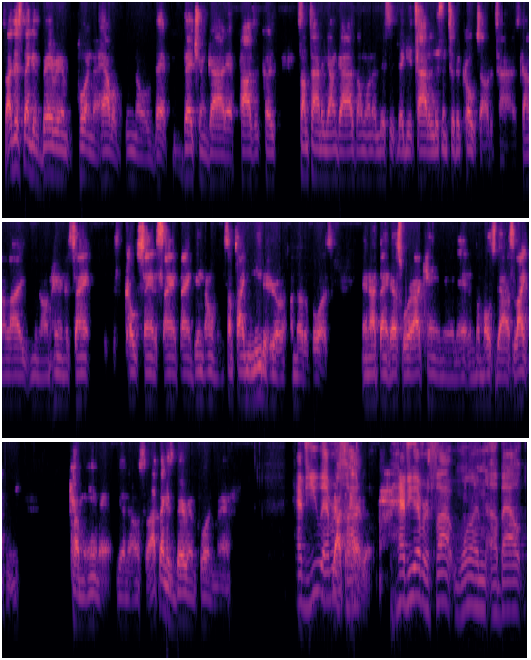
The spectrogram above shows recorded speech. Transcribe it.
So I just think it's very important to have a you know that veteran guy that positive because sometimes the young guys don't want to listen. They get tired of listening to the coach all the time. It's kind of like you know I'm hearing the same coach saying the same thing, getting on me. Sometimes you need to hear another voice, and I think that's where I came in at, and most guys like me coming in at. You know, so I think it's very important, man. Have you ever thought? Have, have, you ever thought one about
